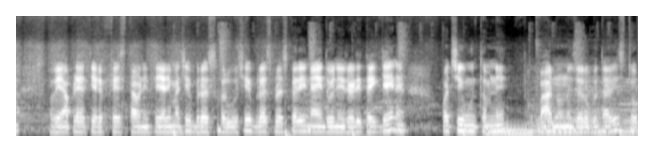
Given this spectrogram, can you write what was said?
હવે આપણે અત્યારે ફ્રેશ થવાની તૈયારીમાં છે બ્રશ કરવું છે. બ્રશ બ્રશ કરી નાહી ધોઈને રેડી થઈ જાય ને પછી હું તમને બહારનો નજારો બતાવીશ. તો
